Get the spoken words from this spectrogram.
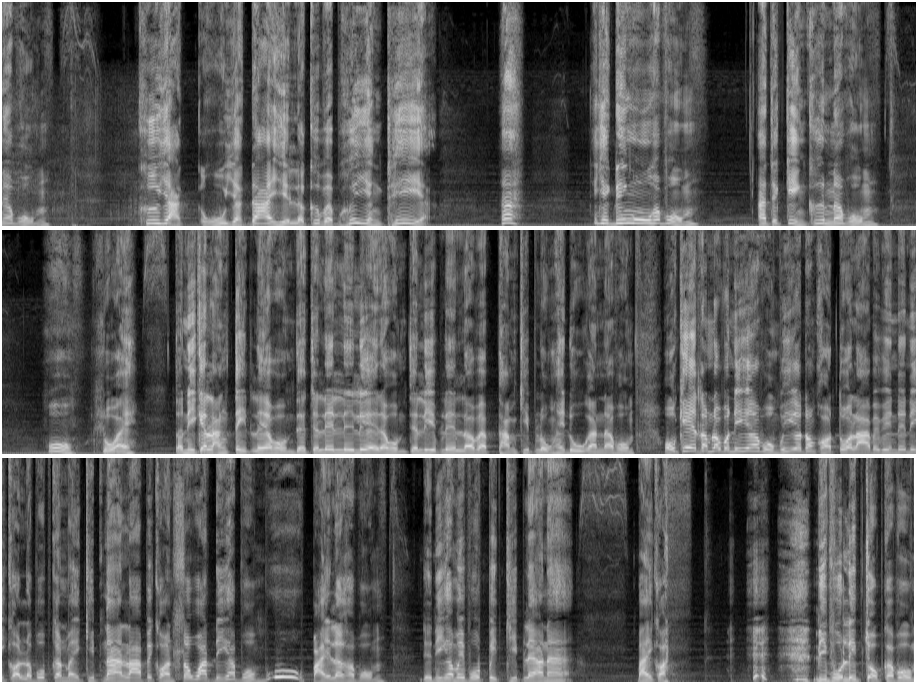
นะครับผม คืออยากโอ้โหอยากได้เห็นแล้วคือแบบเฮ้ยอย่างเท่อะฮะอยากได้งูครับผม อาจจะเก่งขึ้นนะผมโอ้สวย ตอนนี้กำลังติดเลยครับผม เดี๋ยวจะเล่นเรื่อยๆแล้วผมจะรีบเล่นแล้วแบบทำคลิปลงให้ดูกันนะผม โอเคสำหรับวันนี้ครับผมพี่ก็ต้องขอตัวลาไปเพียงเท่านี้ก่อนแล้วพบกันใหม่คลิปหน้าลาไปก่อนสวัสดีครับผมวู้ไปแล้วครับผม เดี๋ยวนี้เขาไม่พูดปิดคลิปแล้วนะ ไปก่อน รีบพูดรีบจบครับผม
